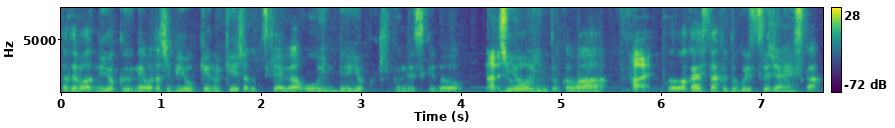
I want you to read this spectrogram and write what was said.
例えばあのよくね、私美容系の経営者と付き合いが多いんで、よく聞くんですけど、美容院とかは、はい。あの若いスタッフ独立するじゃないですか。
